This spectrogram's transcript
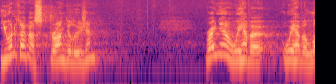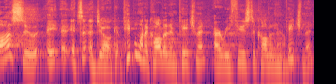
You want to talk about strong delusion? Right now, we have a, we have a lawsuit. It's a joke. People want to call it impeachment. I refuse to call it impeachment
